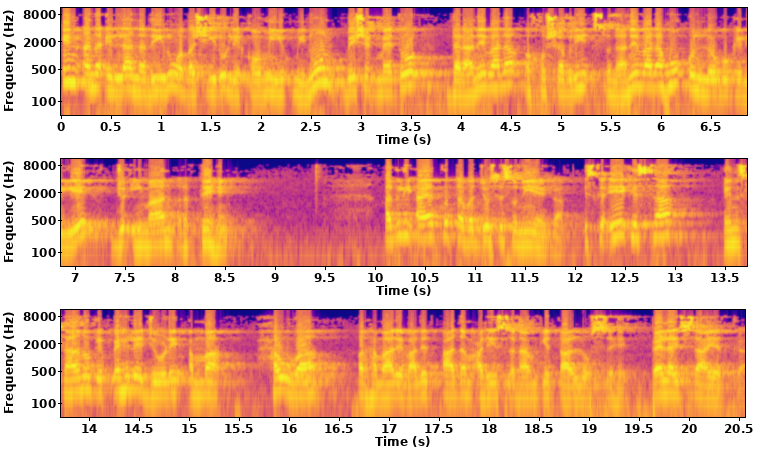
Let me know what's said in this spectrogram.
ان انا الا نذیر و بشیر لقوم یؤمنون بے شک میں تو ڈرانے والا اور خوشخبری سنانے والا ہوں ان لوگوں کے لیے جو ایمان رکھتے ہیں۔ اگلی آیت کو توجہ سے سنیے گا۔ اس کا ایک حصہ انسانوں کے پہلے جوڑے اما ہوا اور ہمارے والد آدم علیہ السلام کے تعلق سے ہے۔ پہلا حصہ آیت کا۔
